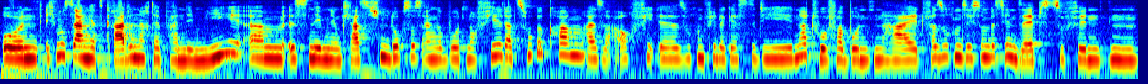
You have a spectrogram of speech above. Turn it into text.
Und ich muss sagen, jetzt gerade nach der Pandemie ähm, ist neben dem klassischen Luxusangebot noch viel dazugekommen. Also auch viel, äh, suchen viele Gäste die Naturverbundenheit, versuchen sich so ein bisschen selbst zu finden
